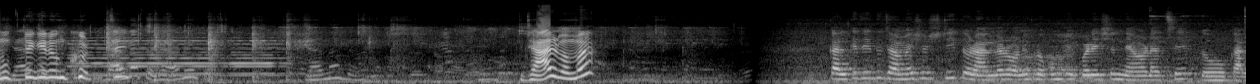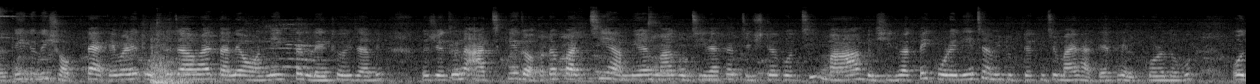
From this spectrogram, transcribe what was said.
মুখটা কিরম করছে? ঝাল মামা কালকে যেহেতু জামাই ষষ্ঠী, তো রান্নার অনেক রকম প্রিপারেশন নেওয়ার আছে। তো কালকেই যদি সবটা একেবারে করতে যাওয়া হয়, তাহলে অনেকটা লেট হয়ে যাবে। তো সেজন্য আজকে যতটা পাচ্ছি আমি আর মা গুছিয়ে রাখার চেষ্টা করছি। মা বেশিরভাগটাই করে নিয়েছে, আমি টুকটাক কিছু মায়ের হাতে হাতে হেল্প করে দেবো। ওর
